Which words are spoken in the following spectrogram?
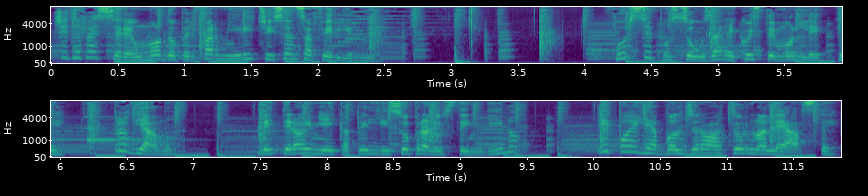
Ci deve essere un modo per farmi ricci senza ferirmi. Forse posso usare queste mollette. Proviamo. Metterò i miei capelli sopra lo stendino e poi li avvolgerò attorno alle aste.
